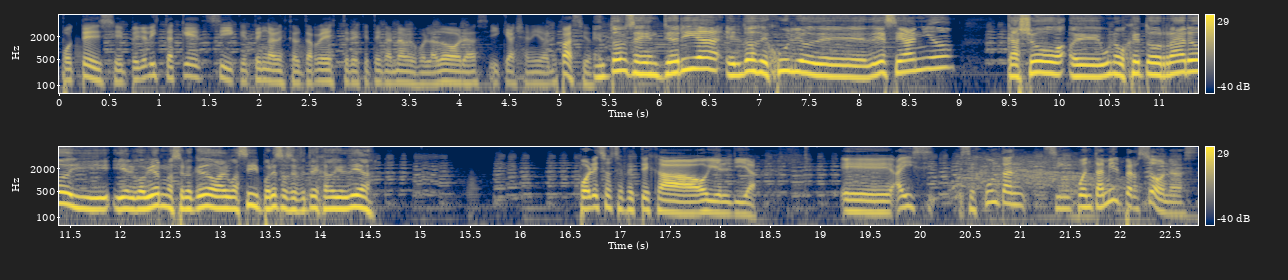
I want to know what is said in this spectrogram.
potencia imperialista que sí, que tengan extraterrestres, que tengan naves voladoras y que hayan ido al espacio. Entonces, en teoría, el 2 de julio de, de ese año cayó eh, un objeto raro y, y el gobierno se lo quedó, algo así, por eso se festeja hoy el día. Por eso se festeja hoy el día. Eh, ahí se juntan 50.000 personas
